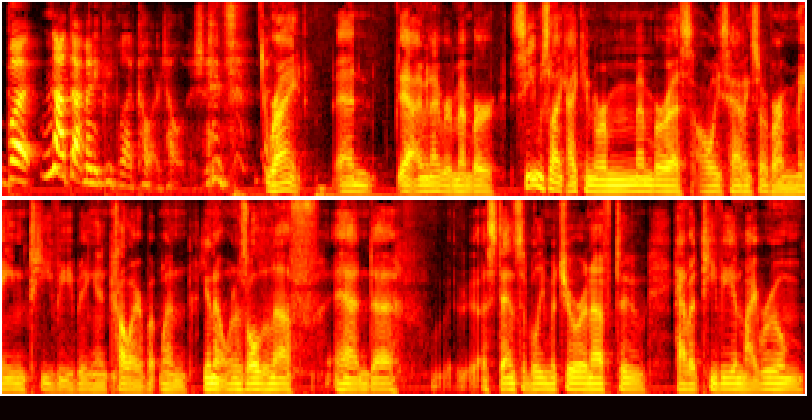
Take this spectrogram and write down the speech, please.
but not that many people had color televisions Right. And yeah, I mean, I remember, seems like I can remember us always having sort of our main TV being in color, but when, you know, when I was old enough and uh, ostensibly mature enough to have a TV in my room,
